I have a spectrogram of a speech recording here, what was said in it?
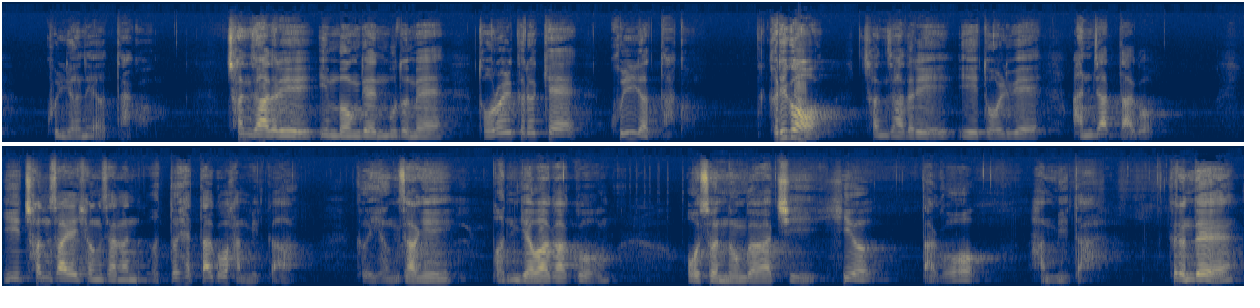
굴려내었다고 천사들이 임봉된 무덤에 돌을 그렇게 굴렸다고 그리고 천사들이 이 돌 위에 앉았다고 이 천사의 형상은 어떠했다고 합니까? 그 형상이 번개와 같고 오선 눈과 같이 희었다고 합니다. 그런데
